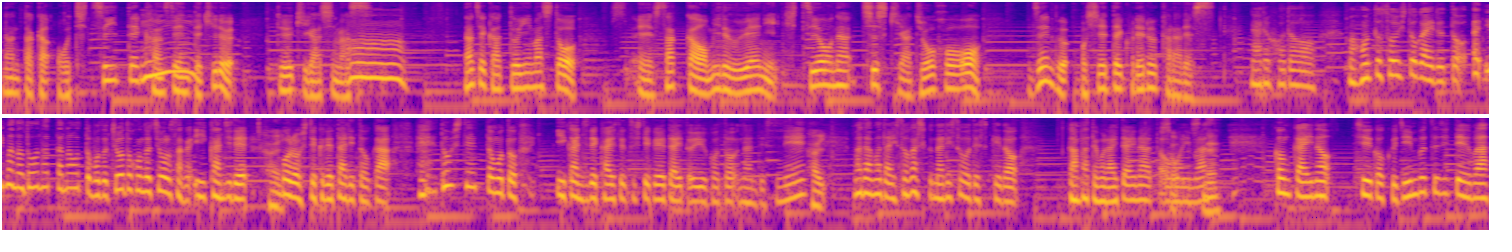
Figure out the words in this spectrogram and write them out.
なんだか落ち着いて観戦できるという気がします、うん。なぜかと言いますと、えーサッカーを見る上に必要な知識や情報を全部教えてくれるからです。なるほど、まあ、本当そういう人がいるとえ今のどうなったの？と思うとちょうどこの長老さんがいい感じでフォローしてくれたりとか、はい、えどうして？と思うといい感じで解説してくれたりということなんですね、はい、まだまだ忙しくなりそうですけど頑張ってもらいたいなと思います、ね、今回の中国人物辞典は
